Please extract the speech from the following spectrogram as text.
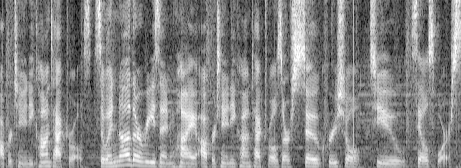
opportunity contact roles. So another reason why opportunity contact roles are so crucial to Salesforce.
